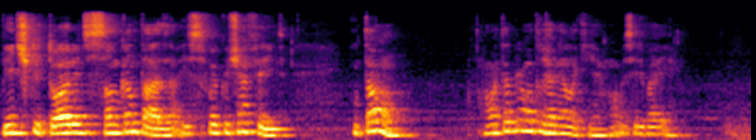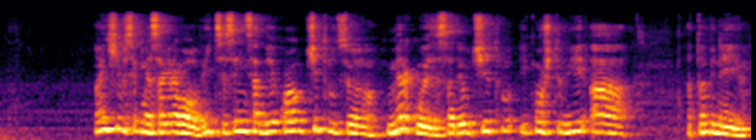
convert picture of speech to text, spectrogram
Vídeo escritório edição Camtasia. Isso foi o que eu tinha feito. Então, vamos até abrir outra janela aqui. Vamos ver se ele vai... Antes de você começar a gravar o vídeo, você tem que saber qual é o título do seu... Primeira coisa, saber o título e construir a, a thumbnail.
